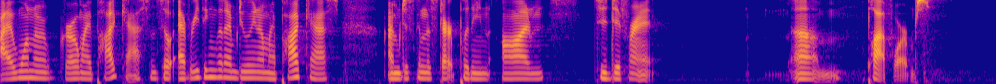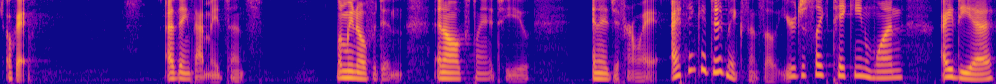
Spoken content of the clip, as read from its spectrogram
I want to grow my podcast, and so everything that I'm doing on my podcast, I'm just going to start putting on to different um, platforms. Okay, I think that made sense. Let me know if it didn't, and I'll explain it to you in a different way. I think it did make sense though. You're just like taking one idea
